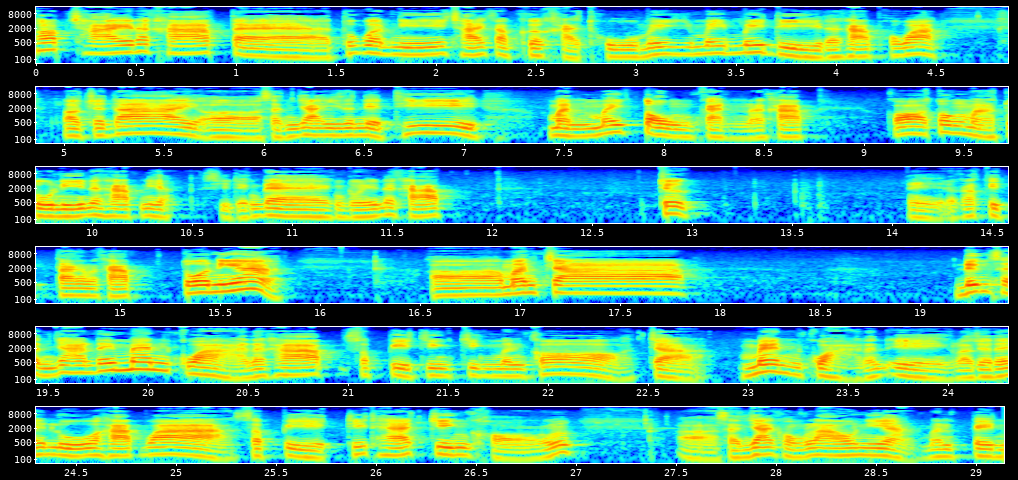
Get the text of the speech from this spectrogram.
ชอบใช้นะครับ แต่ทุกวันนี้ใช้กับเครือข่ายทูไม่ไม่ไม่ดีนะครับ เพราะว่าเราจะได้สัญญาณอินเทอร์เน็ตที่มันไม่ตรงกันนะครับ ก็ต้องมาตัวนี้นะครับเนี่ยสีแดงๆตัวนี้นะครับ จึกนี่แล้วก็ติดตั้งนะครับ ตัวเนี้ยมันจะดึงสัญญาณได้แม่นกว่านะครับสปีดจริง ๆ มันก็จะแม่นกว่านั่นเอง เราจะได้รู้ครับว่าสปีดที่แท้จริงของ สัญญาณของเราเนี่ยมันเป็น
